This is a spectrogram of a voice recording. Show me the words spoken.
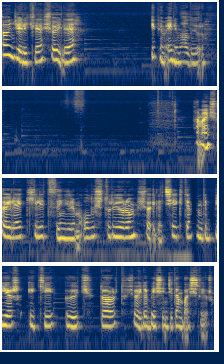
Öncelikle şöyle ipim elime alıyorum. Hemen şöyle kilit zincirimi oluşturuyorum. Şöyle çektim. Şimdi 1, 2, 3, 4, şöyle 5.den başlıyorum.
